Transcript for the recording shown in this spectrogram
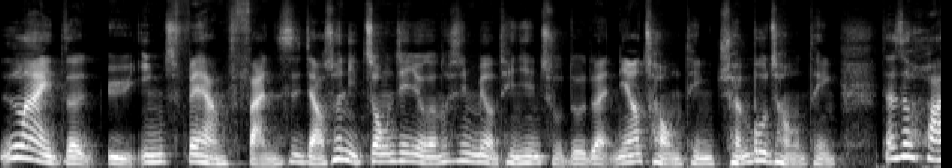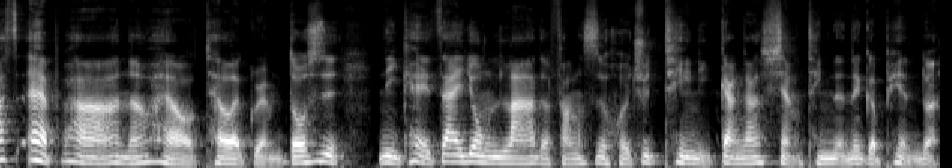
Line 的语音是非常烦，是假如说你中间有个东西没有听清楚，对不对？你要重听，全部重听。但是 WhatsApp 啊，然后还有 Telegram 都是你可以再用拉的方式回去听你刚刚想听的那个片段。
